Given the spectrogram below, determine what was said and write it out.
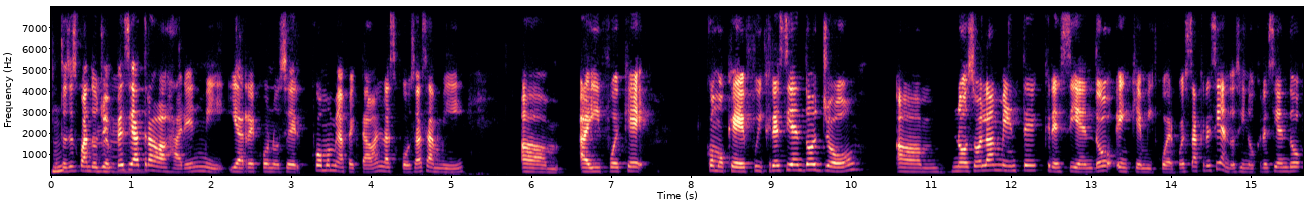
Entonces, cuando yo empecé a mm. trabajar en mí y a reconocer cómo me afectaban las cosas a mí, ahí fue que como que fui creciendo yo, no solamente creciendo en que mi cuerpo está creciendo, sino creciendo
